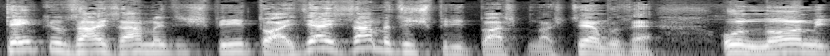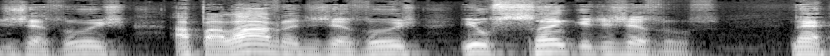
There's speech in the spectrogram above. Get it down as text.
Tem que usar as armas espirituais. E as armas espirituais que nós temos é o nome de Jesus, a palavra de Jesus e o sangue de Jesus. Né?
